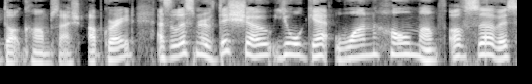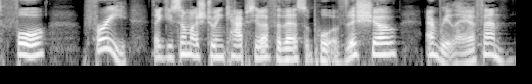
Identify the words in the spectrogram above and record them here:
dot com slash upgrade. As a listener of this show, you will get one whole month of service for free. Thank you so much to Incapsula for their support of this show and Relay FM.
